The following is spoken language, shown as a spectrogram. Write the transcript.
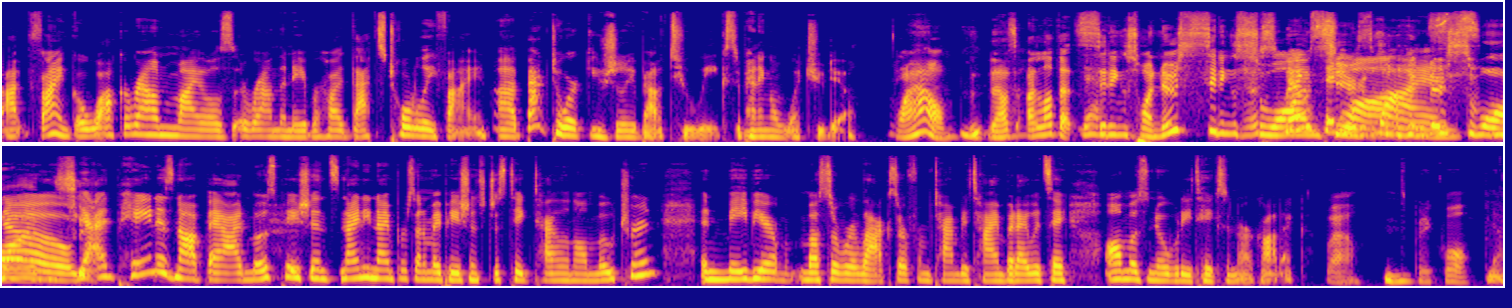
I'm fine. Go walk around miles around the neighborhood. That's totally fine. Uh, back to work usually about two weeks, depending on what you do. Wow, that's I love that Yeah. sitting swan. No sitting No swans sitting here. swans. No swans. No, yeah, and pain is not bad. Most patients, 99% of my patients just take Tylenol Motrin and maybe a muscle relaxer from time to time, but I would say almost nobody takes a narcotic. Wow, that's Mhm. pretty cool. Yeah.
